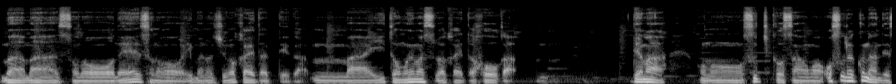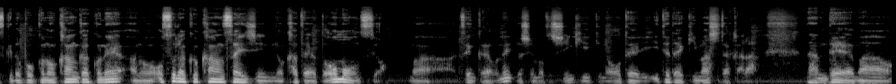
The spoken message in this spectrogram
まあまあ、そのね、その今のうち別れたっていうか、うん、まあいいと思います、別れた方が。うん、で、まあ、このすちこさんはおそらくなんですけど、僕の感覚ね、あの、おそらく関西人の方やと思うんですよ。まあ、前回もね、吉本新喜劇のお便りいただきましたから。なんで、まあ、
